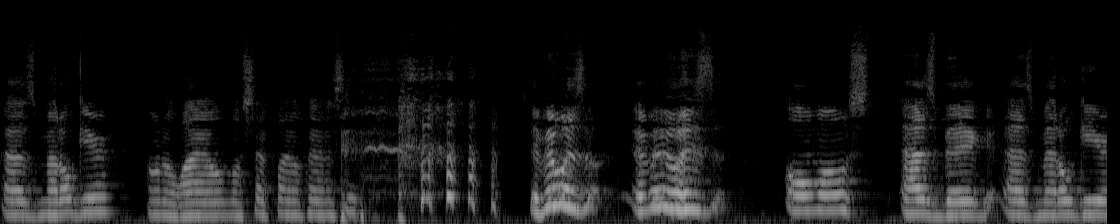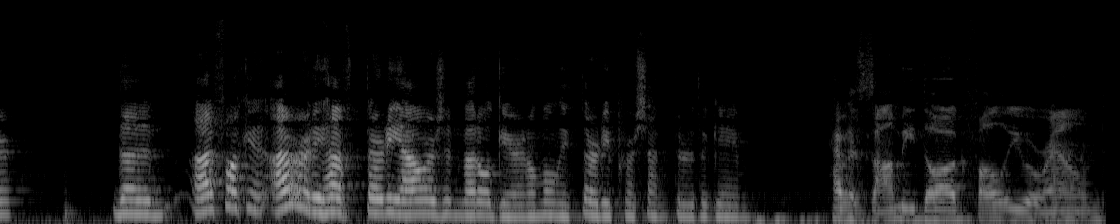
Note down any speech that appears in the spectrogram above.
as Metal Gear, I don't know why I almost said Final Fantasy. if it was if it was almost as big as Metal Gear, then I fucking I already have 30 hours in Metal Gear and I'm only 30% through the game. Have a zombie dog follow you around.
